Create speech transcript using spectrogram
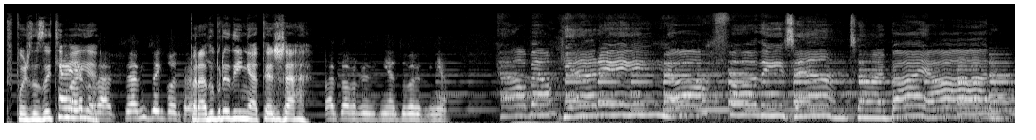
depois das oito e meia. É verdade, já nos encontramos. Para a dobradinha, até já. Para a dobradinha, dobradinha. How about getting off of these antibiotics?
